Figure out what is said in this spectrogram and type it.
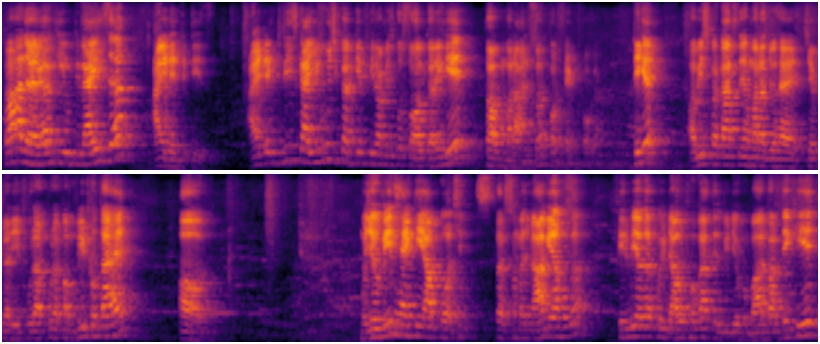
कहा जाएगा कि यूटिलाइज आइडेंटिटीज आइडेंटिटीज का यूज़ करके फिर हम इसको सॉल्व करेंगे तो अब हमारा आंसर परफेक्ट होगा। ठीक है? अब इस प्रकार से हमारा जो है चैप्टर ये पूरा पूरा कंप्लीट होता है। और मुझे उम्मीद है कि आपको अच्छी तरह समझ में आ गया होगा। फिर भी अगर कोई डाउट होगा तो वीडियो को बार बार देखिए।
